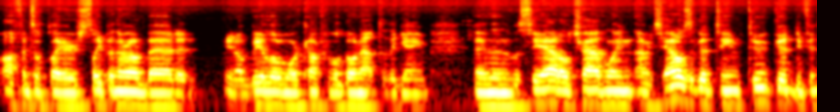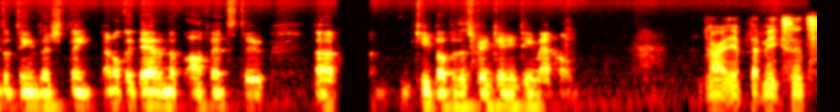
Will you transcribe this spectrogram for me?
offensive players sleep in their own bed and you know be a little more comfortable going out to the game. And then with Seattle traveling, I mean Seattle's a good team, two good defensive teams. I just think I don't think they have enough offense to uh, keep up with this Grand Canyon team at home. All right, yep, that makes sense.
